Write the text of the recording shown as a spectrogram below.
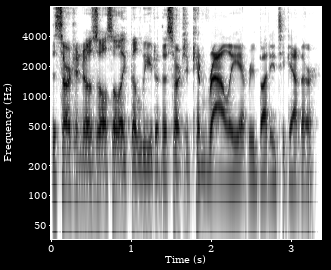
The sergeant is also like the leader. The sergeant can rally everybody together.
